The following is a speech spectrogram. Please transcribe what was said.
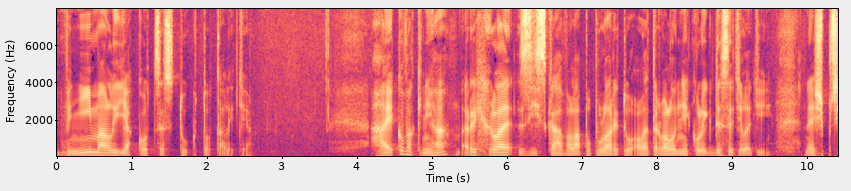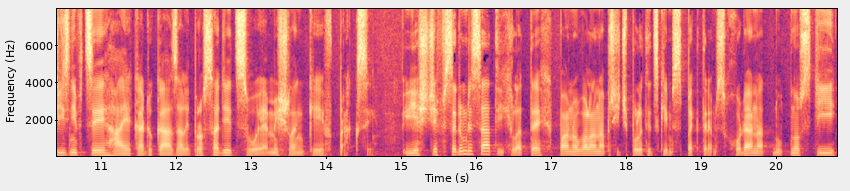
vnímal jako cestu k totalitě. Hayekova kniha rychle získávala popularitu, ale trvalo několik desetiletí, než příznivci Hayeka dokázali prosadit svoje myšlenky v praxi. Ještě v 70. letech panovala napříč politickým spektrem schoda nad nutností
